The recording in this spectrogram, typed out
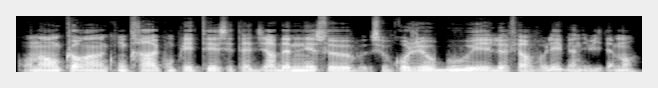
on a encore un contrat à compléter, c'est-à-dire d'amener ce, projet au bout et le faire voler, bien évidemment.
